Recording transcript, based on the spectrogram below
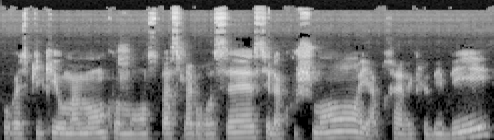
pour expliquer aux mamans comment se passe la grossesse et l'accouchement et après avec le bébé,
